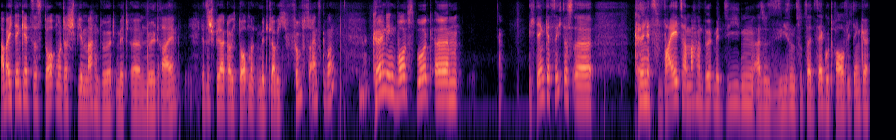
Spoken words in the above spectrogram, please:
Aber ich denke jetzt, dass Dortmund das Spiel machen wird mit ähm, 0-3. Letztes Spiel hat, glaube ich, Dortmund mit, glaube ich, 5 zu 1 gewonnen. Köln gegen Wolfsburg. Ähm, ich denke jetzt nicht, dass äh, Köln jetzt weitermachen wird mit Siegen. Also sie sind zurzeit sehr gut drauf. Ich denke,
